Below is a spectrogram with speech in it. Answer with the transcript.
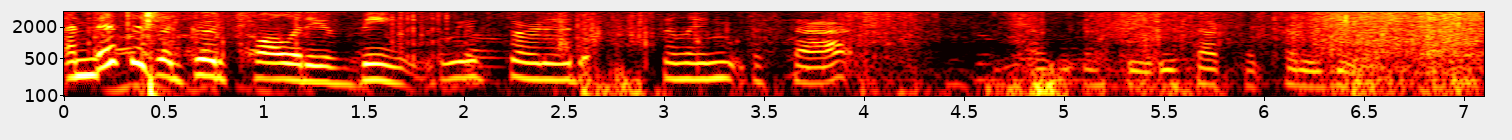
and this is a good quality of beans. We've started filling the sacks. As you can see, these sacks are pretty huge.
